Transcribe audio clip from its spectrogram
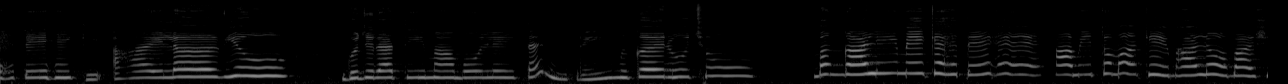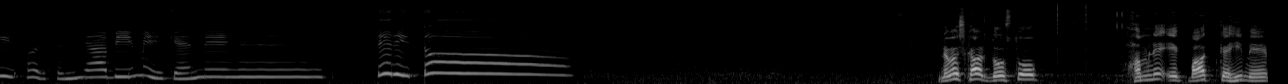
कहते हैं कि आई लव यू गुजराती माँ बोले તને प्रेम करूँ छू? बंगाली में कहते हैं, आमी আমি তোমাকে ভালোবাসি और पंजाबी में कहते हैं। तेरी तो नमस्कार दोस्तों, हमने एक बात कही में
